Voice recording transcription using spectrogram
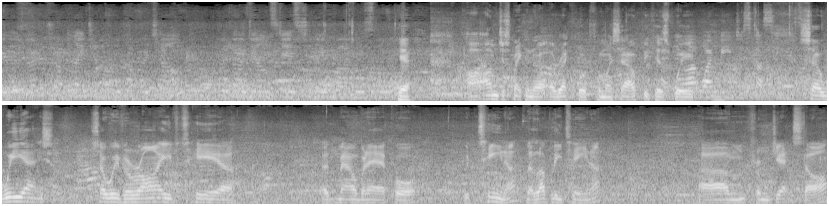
Either go to travel agent or book a hotel, or go downstairs to the. Yeah, I- I'm just making a, record for myself because we. I won't be discussing this. So we actually, so we've arrived here at Melbourne Airport with Tina, the lovely Tina, um, from Jetstar,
